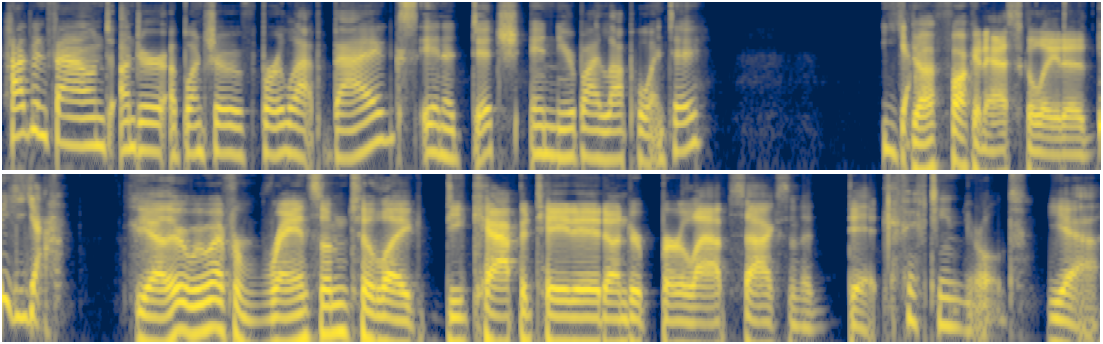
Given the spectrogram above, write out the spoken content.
had been found under a bunch of burlap bags in a ditch in nearby La Puente. Yeah. Yeah, fucking escalated. Yeah. Yeah, there we went from ransom to like decapitated under burlap sacks in a ditch. 15 year old. Yeah.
